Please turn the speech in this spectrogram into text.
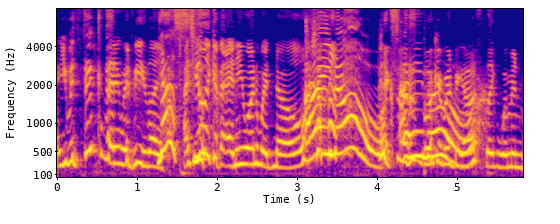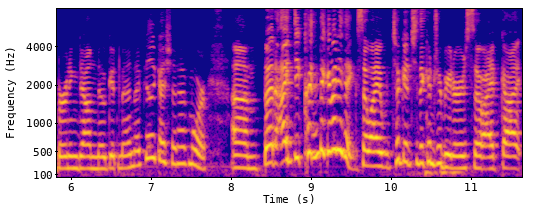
You would think that it would be like. Yes. I feel you, like if anyone would know. I know. picks for this I book, know. it would be us, like women burning down no good men. I feel like I should have more. Um, but I did, couldn't think of anything, so I took it to the contributors. So I've got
